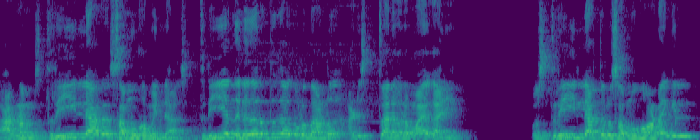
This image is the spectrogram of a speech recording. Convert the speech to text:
കാരണം സ്ത്രീ ഇല്ലാതെ സമൂഹമില്ല. സ്ത്രീയെ നിലനിർത്തുക എന്നുള്ളതാണ് അടിസ്ഥാനപരമായ കാര്യം. ഇപ്പോൾ സ്ത്രീ ഇല്ലാത്തൊരു സമൂഹമാണെങ്കിൽ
